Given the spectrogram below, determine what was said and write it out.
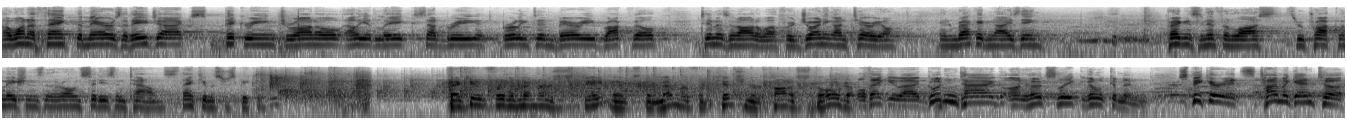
I want to thank the mayors of Ajax, Pickering, Toronto, Elliott Lake, Sudbury, Burlington, Barrie, Brockville, Timmins and Ottawa for joining Ontario in recognizing pregnancy and infant loss through proclamations in their own cities and towns. Thank you, Mr. Speaker. Thank you for the member's statements. The member from Kitchener-Conestoga. Well, thank you. Uh, guten Tag on Herzlich Willkommen. Speaker, it's time again to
